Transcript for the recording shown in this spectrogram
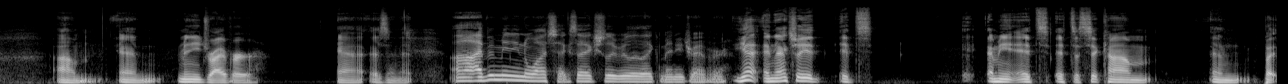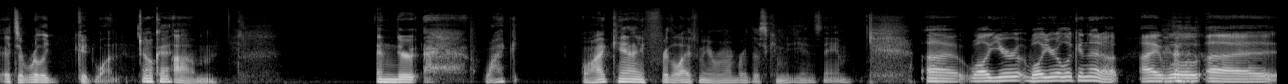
Um, and Minnie Driver uh, is in it. Uh, I've been meaning to watch that because I actually really like Minnie Driver. Yeah, and actually, it, it's. I mean, it's it's a sitcom, and but it's a really good one. Okay, Um, and there, why, why can't I for the life of me remember this comedian's name? uh, while you're while you're looking that up, I will. uh,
